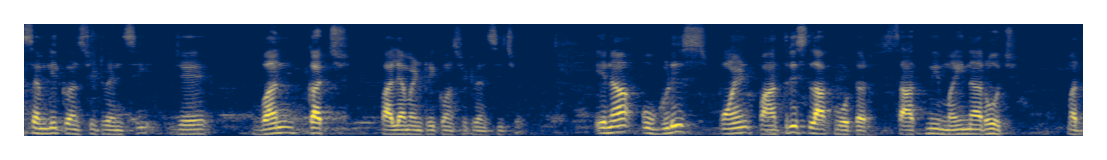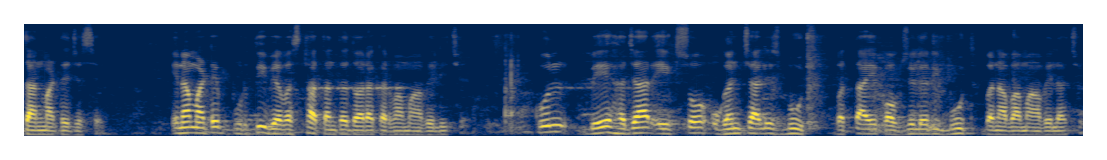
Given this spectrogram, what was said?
એસેમ્બલી કોન્સ્ટિટ્યુએન્સી જે વન કચ્છ પાર્લિયામેન્ટરી કોન્સ્ટિટ્યુએન્સી છે. એના ઓગણીસ પોઈન્ટ પાંત્રીસ લાખ વોટર સાતમી મહિના રોજ મતદાન માટે જશે. એના માટે પૂરતી વ્યવસ્થા તંત્ર દ્વારા કરવામાં આવેલી છે. કુલ બે હજાર એકસો ઓગણચાલીસ બૂથ વત્તા એક ઓક્ઝિલરી બૂથ બનાવવામાં આવેલા છે.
